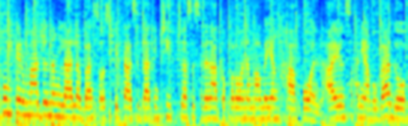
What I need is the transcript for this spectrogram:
kumpirmado ng lalabas sa ospital si dating Chief Justice Renato Corona mamayang hapon. Ayon sa kanyang abogado,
